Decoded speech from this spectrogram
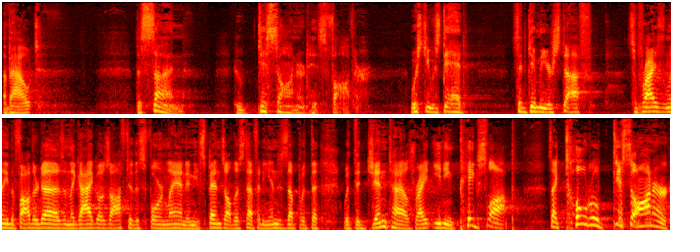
about the son who dishonored his father, wished he was dead, said, Give me your stuff. Surprisingly, the father does, and the guy goes off to this foreign land and he spends all this stuff and he ends up with the, with the Gentiles, right? Eating pig slop. It's like total dishonor,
